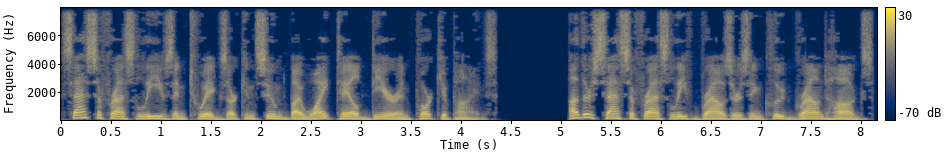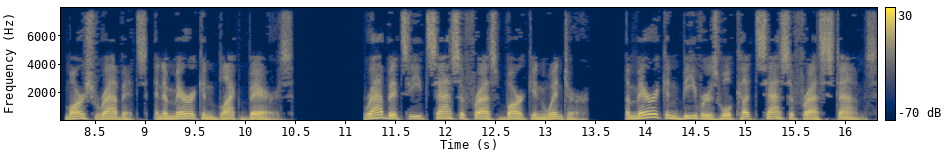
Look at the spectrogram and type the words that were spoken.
Sassafras leaves and twigs are consumed by white-tailed deer and porcupines. Other sassafras leaf browsers include groundhogs, marsh rabbits, and American black bears. Rabbits eat sassafras bark in winter. American beavers will cut sassafras stems.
